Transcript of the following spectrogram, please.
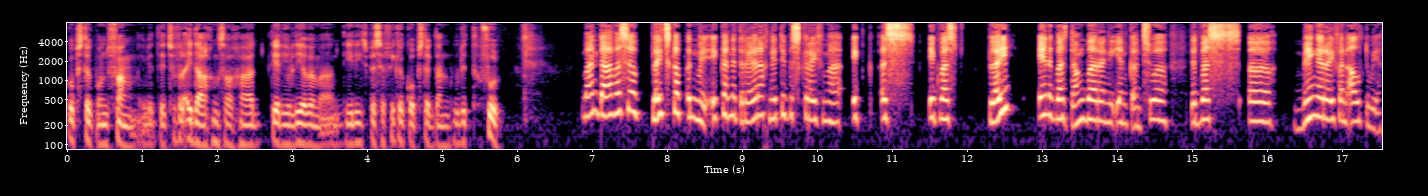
kopstuk ontvang, jy weet, het soveel uitdagings al gehad deur jou lewe, maar hierdie spesifieke kopstuk dan hoe dit gevoel? Man, daar was 'n blydskap in my. Ek kan dit regtig net nie beskryf, maar ek is ek was bly en ek was dankbaar aan die een kant. So dit was 'n mengery van al twee.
